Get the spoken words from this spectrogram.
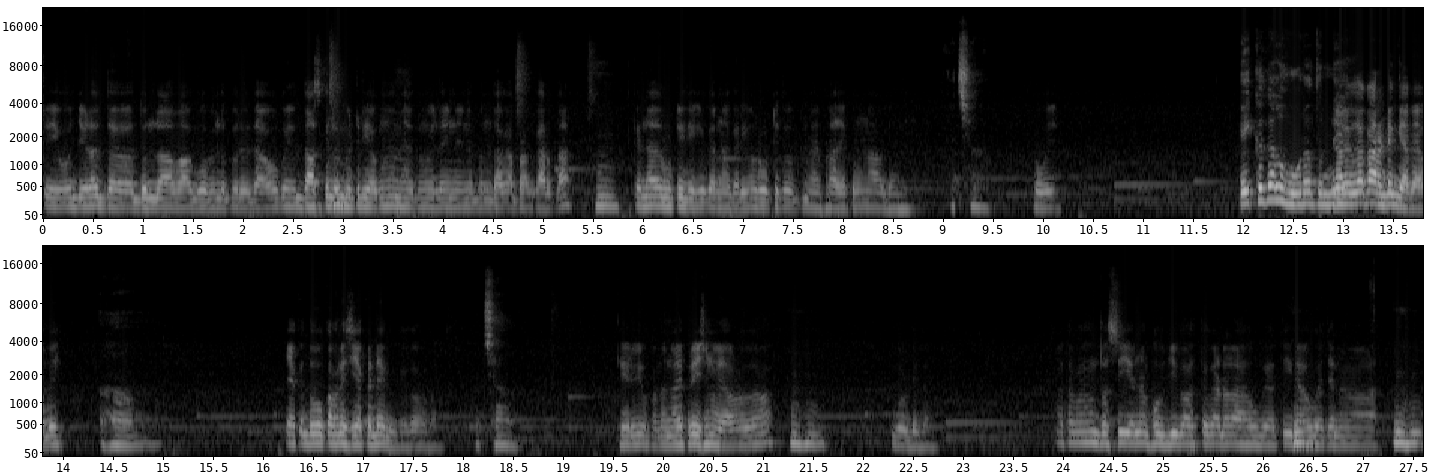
ਤੇ ਉਹ ਜਿਹੜਾ ਦ- ਦੁੱਲਾ ਵਾ ਗੋਬਿੰਦਪੁਰੇ ਦਾ ਉਹ ਕਹਿੰਦਾ 10 ਕਿਲੋਮੀਟਰ ਹੀ ਆ ਕਹਿੰਦਾ ਮੈਂ ਤੂੰ ਇੰਨੇ ਇੰਨੇ ਬੰਦਾ ਆਪਣਾ ਕਰਦਾ। ਹੂੰ। ਕਹਿੰਦਾ ਰੋਟੀ ਦੀ ਫਿਕਰ ਨਾ ਕਰੀ ਉਹ ਰੋਟੀ ਤੋਂ ਮੈਂ ਫੜਾ ਜਾ ਕਰੂੰ ਨਾਲ ਜਾਂਦੀ ਅੱਛਾ। ਰੋਜ਼। ਇੱਕ ਗੱਲ ਹੋਰ ਆ ਤੁੰਨੇ ਨਾਲੇ ਉਹਦਾ ਘਰ ਡਿੱਗਿਆ ਪਿਆ ਬਈ। ਹਾਂ। ਇੱਕ ਦੋ ਕਮਰੇ ਸੀ ਇੱਕ ਡਿੱਗ ਗਿਆ ਕਮਰਾ ਅੱਛਾ। ਫਿਰ ਵੀ ਉਹ ਬੰਦਾ ਨਾਲੇ ਆਪਰੇਸ਼ਨ ਹੋਇਆ ਹੁਣ ਉਹਦਾ। ਹੂੰ ਹੂੰ। ਗੋਡੇ ਦਾ। ਆ ਤਾਂ ਮੈਂ ਤੁਹਾਨੂੰ ਦੱਸੀ ਜਾਂਦਾ ਫੌਜੀ ਵਕਤਗੜ ਵਾਲਾ ਹੋ ਗਿਆ ਧੀਰਾ ਹੋ ਗਿਆ ਵਾਲਾ। ਹੂੰ ਹੂੰ।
